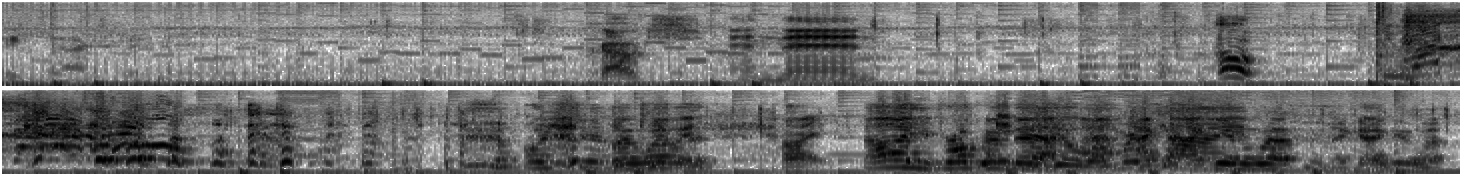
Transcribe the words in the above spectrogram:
Exactly. Crouch, and then... Oh! Oh shit, my Okay, weapon! Alright, Oh, you broke my If you back! do it one I, more I gotta get a weapon, I gotta get a weapon.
